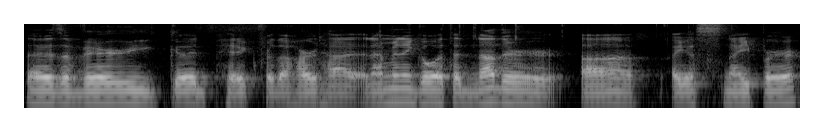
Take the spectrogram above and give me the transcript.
that is a very good pick for the hard hat. And I'm gonna go with another uh I guess sniper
